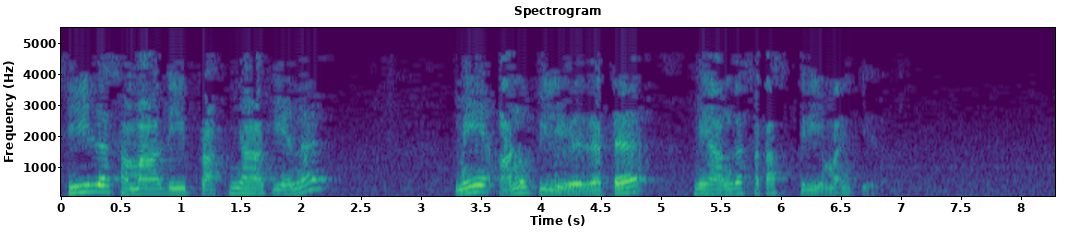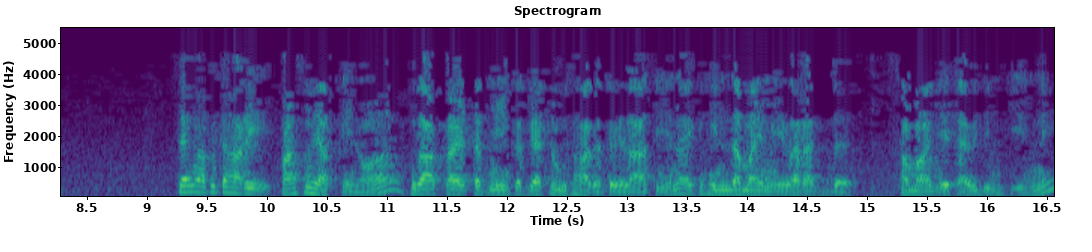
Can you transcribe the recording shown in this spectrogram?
සීල සමාධි ප්‍රඥා කියන මේ අනුපිළිවෙලට මේ අංග සකස් කිරීමයි කියලා. දැන් අපිට හරි ප්‍රශ්නයක් එනවා. හුඟක් අයට මේක ගැටලු සහගත වෙලා තියෙනවා. ඒක හින්දාමයි මේ වැරද්ද සමාජයට ඇවිදින් තියෙන්නේ.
